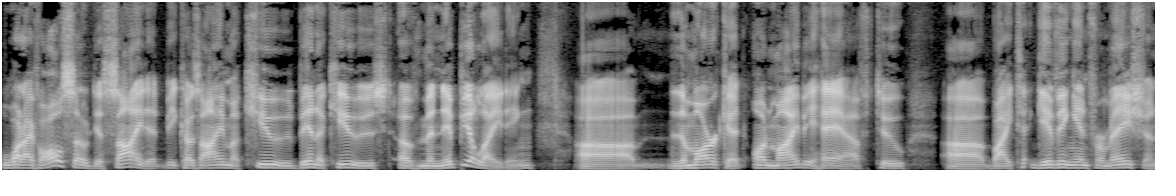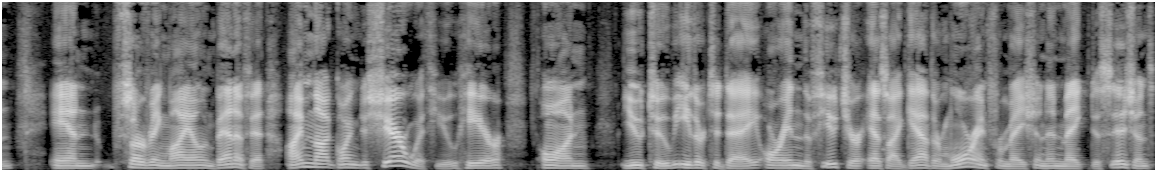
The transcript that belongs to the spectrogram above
what I've also decided, because I'm accused, been accused of manipulating uh, the market on my behalf to uh, by t- giving information and serving my own benefit, I'm not going to share with you here on YouTube either today or in the future as I gather more information and make decisions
